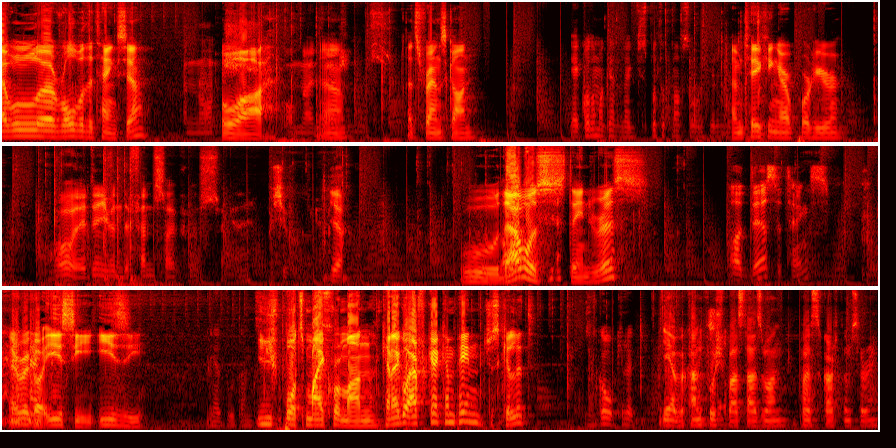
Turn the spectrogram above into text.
I will uh, roll with the tanks, yeah? And Oh, all my yeah. That's France gone. Yeah, go them again. Like, just put up knobs over here. I'm taking airport here. Oh, they didn't even defend Cyprus. Okay. Yeah. Ooh, that was dangerous. Oh, there's the tanks. There we go, easy, easy. Yeah, do tanks. Esports microman. Can I go Africa campaign? Just kill it. Just go kill it. Yeah, we can't push past as one. Past Khartoum, sorry.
